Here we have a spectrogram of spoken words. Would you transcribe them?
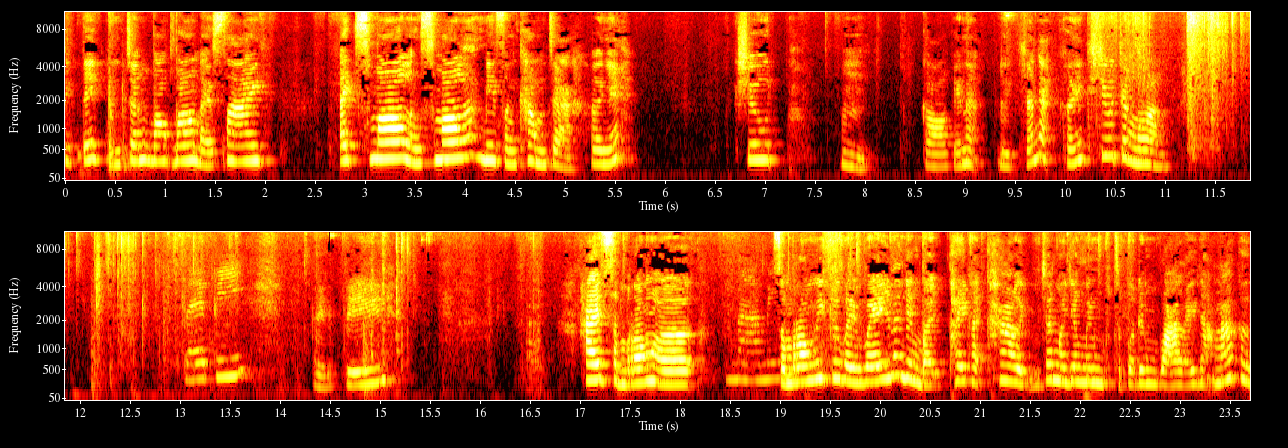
តិចតិចអញ្ចឹងបងបងដែលសាយ X small និង small មានសង្ឃឹមចាឃើញទេ cute ហឹមកគេណាដូចចឹងឃើញ cute ចឹងហ្មង baby baby ហើយសម្រងអឺសម្រងនេះគឺវែងវែងណាយើងមិនភ័យខាត់ខើចអញ្ចឹងមកយើងមានសពុតរៀងវ៉ាល់អីដាក់មកគឺ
